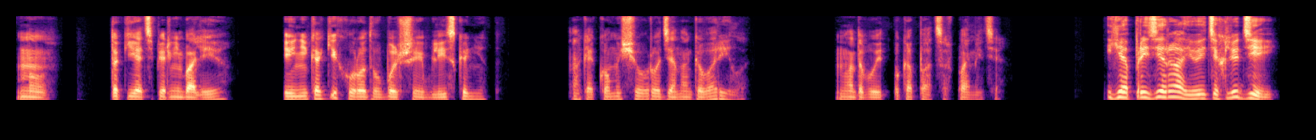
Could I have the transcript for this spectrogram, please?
Ну, так я теперь не болею. И никаких уродов больше и близко нет. О каком еще уроде она говорила? Надо будет покопаться в памяти. Я презираю этих людей,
